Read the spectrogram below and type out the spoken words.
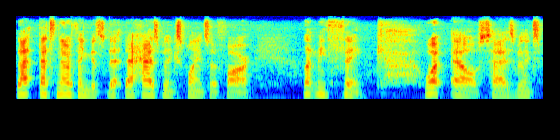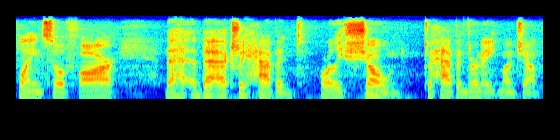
that that's another thing that's, that that has been explained so far. Let me think. What else has been explained so far? That that actually happened, or at least shown to happen during an eight-month jump.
